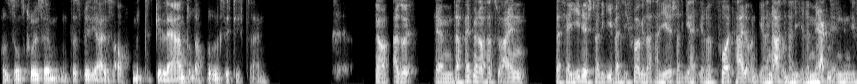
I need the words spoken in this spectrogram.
Positionsgröße. Das will ja alles auch mit gelernt und auch berücksichtigt sein. Ja, also ähm, da fällt mir noch dazu ein, dass ja jede Strategie, was ich vorher gesagt habe, jede Strategie hat ihre Vorteile und ihre Nachteile, ihre Märkte, in denen sie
